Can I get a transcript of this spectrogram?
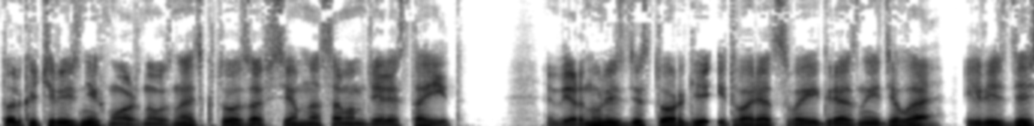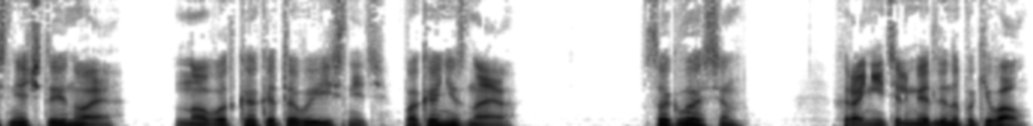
«Только через них можно узнать, кто за всем на самом деле стоит. Вернулись дисторги и творят свои грязные дела, или здесь нечто иное. Но вот как это выяснить, пока не знаю». «Согласен». Хранитель медленно покивал.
